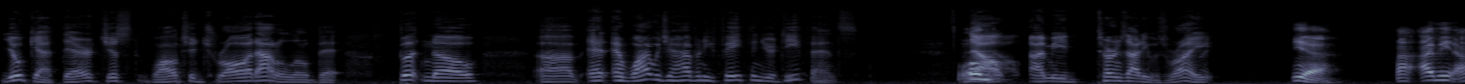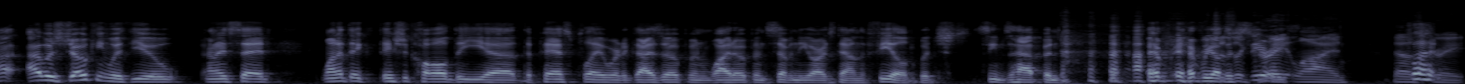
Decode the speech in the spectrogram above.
You'll get there. Just why don't you draw it out a little bit? But no. Uh, and, and why would you have any faith in your defense? Well, now, I mean, turns out he was right. Yeah, I, I mean, I, I was joking with you, and I said, why don't they? They should call the uh, the pass play where the guy's open, wide open, seventy yards down the field, which seems to happen every, every other series. great line. That was But- great.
